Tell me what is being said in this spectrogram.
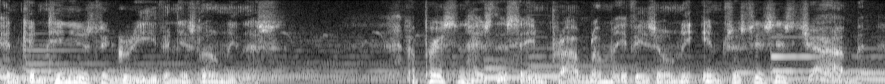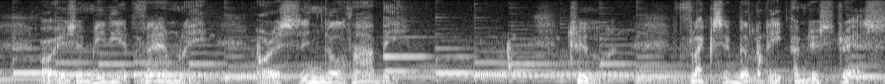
and continues to grieve in his loneliness. A person has the same problem if his only interest is his job, or his immediate family, or a single hobby. 2. Flexibility under stress.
